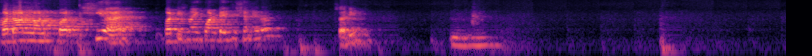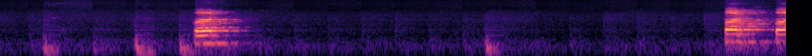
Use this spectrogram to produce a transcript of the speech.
for on non for here, what is my quantization error? Sorry. Mm -hmm. For for for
